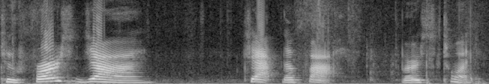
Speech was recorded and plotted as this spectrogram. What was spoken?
to 1 John chapter 5, verse 20.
